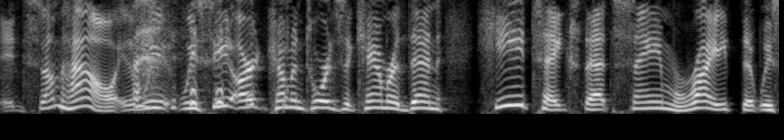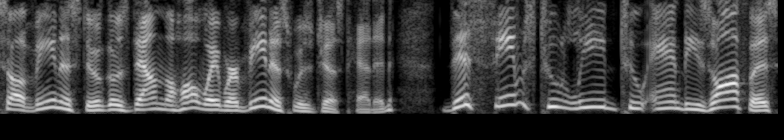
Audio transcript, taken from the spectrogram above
It, somehow we, we see Art coming towards the camera. Then he takes that same right that we saw Venus do and goes down the hallway where Venus was just headed. This seems to lead to Andy's office,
